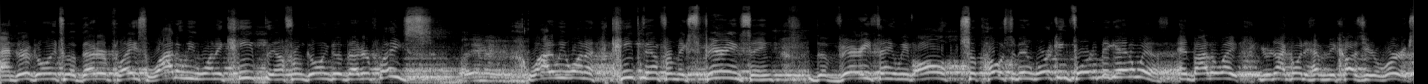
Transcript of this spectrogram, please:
and they're going to a better place, why do we want to keep them from going to a better place? Amen. Why do we want to keep them from experiencing the very thing we've all supposed to have been working for to begin with? And by the way, you're not going to heaven because of your works,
